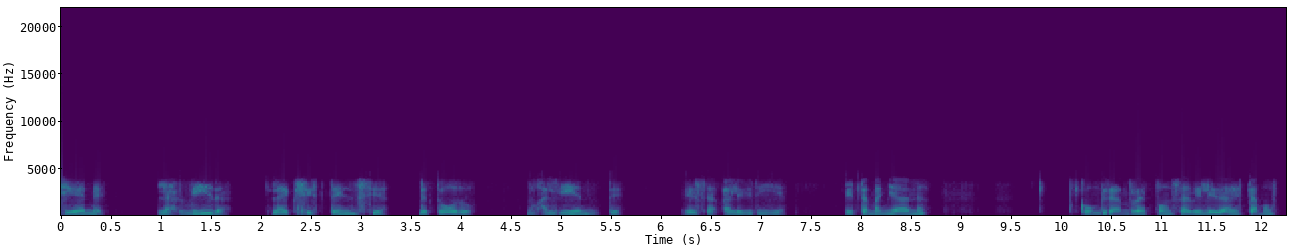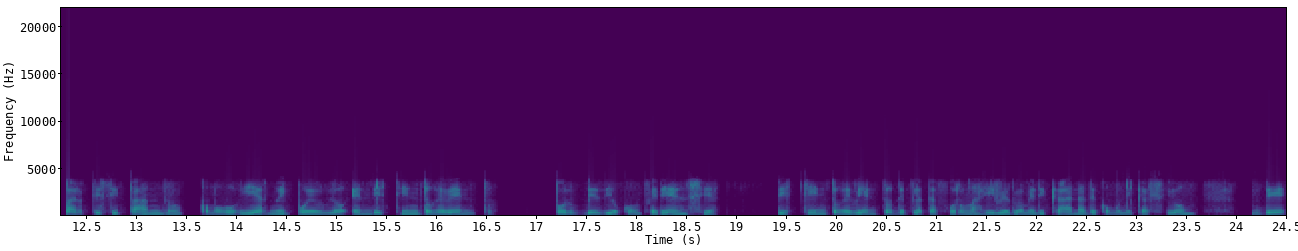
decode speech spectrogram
llene las vidas, la existencia de todos, nos aliente esa alegría. Esta mañana con gran responsabilidad estamos participando como gobierno y pueblo en distintos eventos por videoconferencia, distintos eventos de plataformas iberoamericanas de comunicación, de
